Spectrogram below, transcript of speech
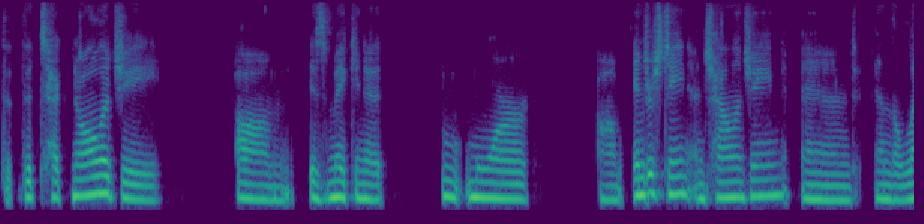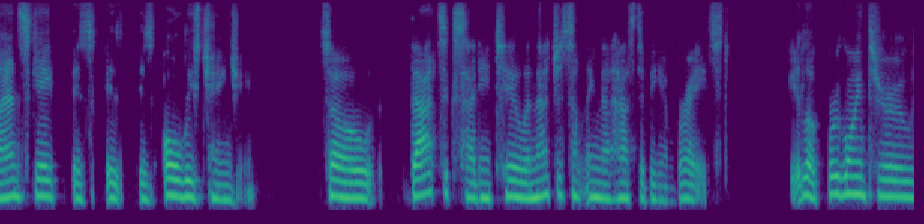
the, the technology um, is making it more um, interesting and challenging, and and the landscape is, is is always changing. So that's exciting too, and that's just something that has to be embraced. Look, we're going through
